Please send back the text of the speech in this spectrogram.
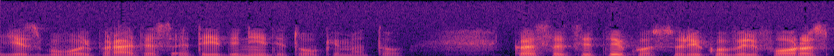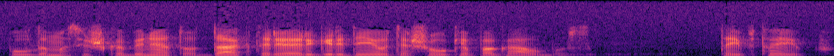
Jis buvo įpratęs ateidinėti tokiu metu. Kas atsitiko, suriko Vilforas puldamas iš kabineto. Daktarė, ar girdėjote šaukia pagalbos? Taip, taip,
